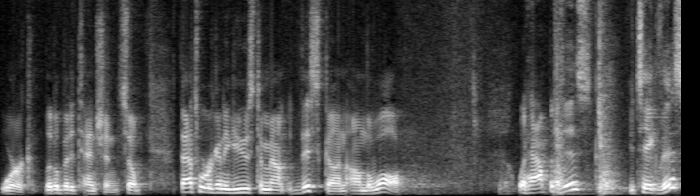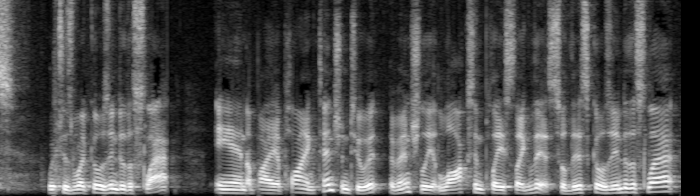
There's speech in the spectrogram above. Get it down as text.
work, a little bit of tension. So that's what we're going to use to mount this gun on the wall. What happens is you take this, which is what goes into the slat, and by applying tension to it, eventually it locks in place like this. So this goes into the slat,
